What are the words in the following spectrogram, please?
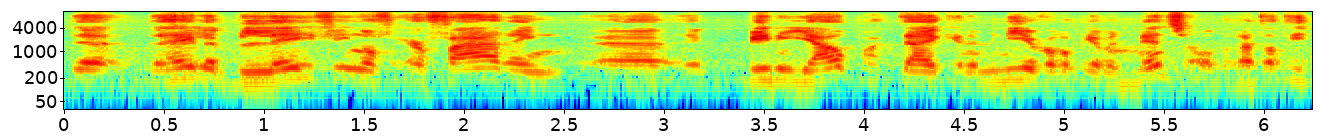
de, de hele beleving of ervaring uh, binnen jouw praktijk en de manier waarop je met mensen omgaat, dat die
